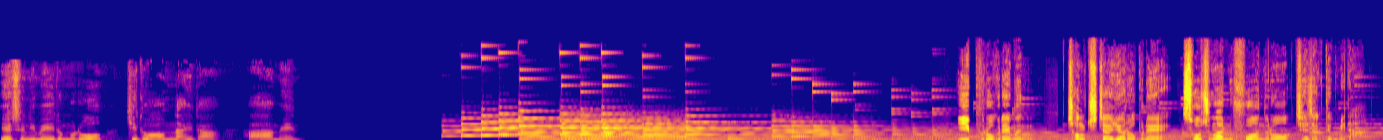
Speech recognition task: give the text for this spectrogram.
예수님의 이름으로 기도하옵나이다. 아멘. 이 프로그램은 청취자 여러분의 소중한 후원으로 제작됩니다.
